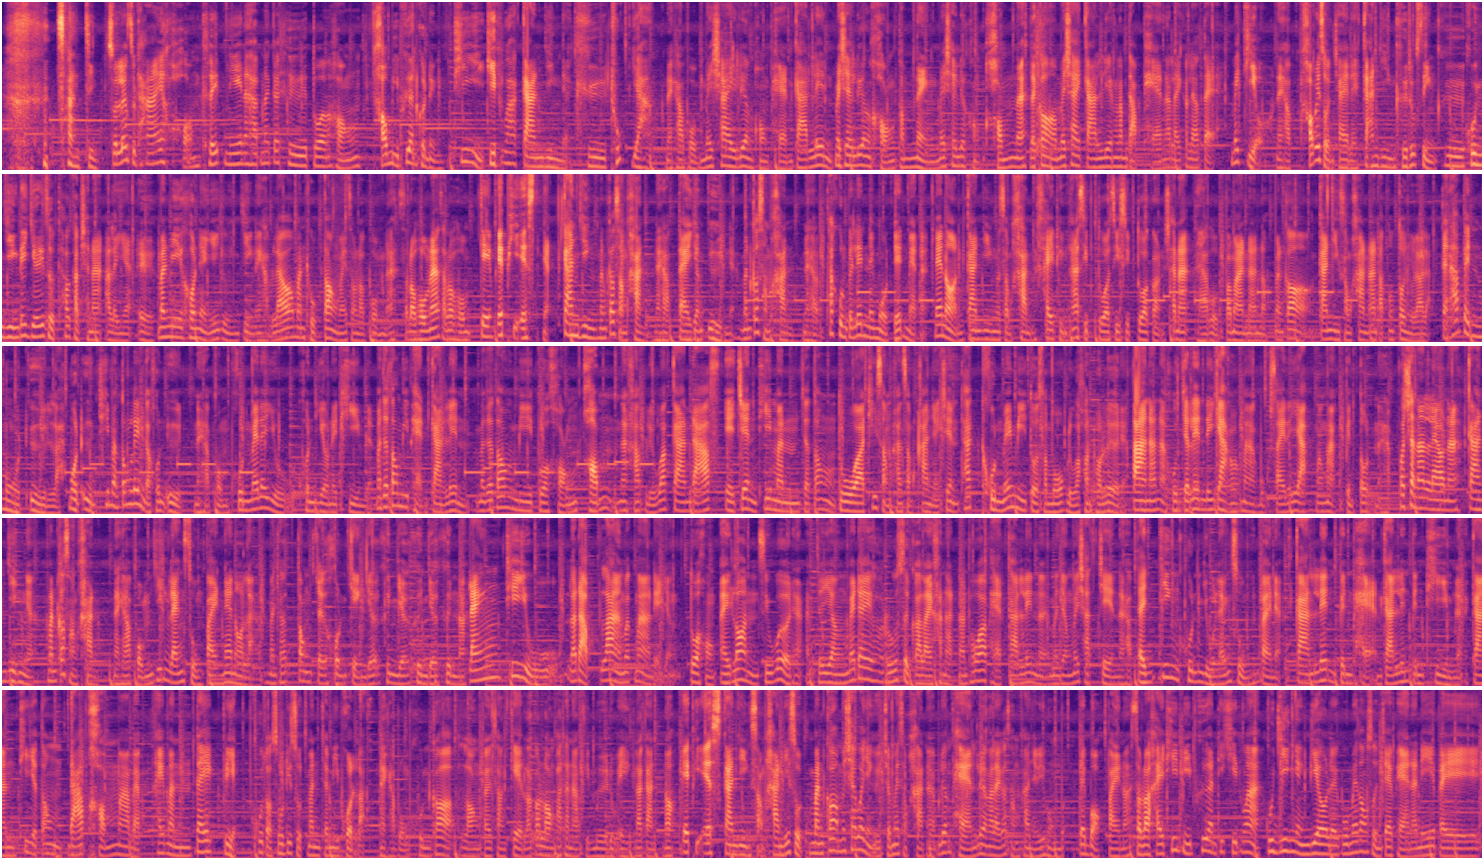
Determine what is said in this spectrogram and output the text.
สั้นจริง ส่วนเรื่องสุดท้ายของคลิปนี้นะครับนั่นก็คือตัวของเขามีเพื่อนคนหนึ่งที่คิดว่าการยิงเนี่ยคือทุกอย่างนะครับผมไม่ใช่เรื่องของแผนการเล่น ไม่ใช่เรื่องของตำแหน่ง ไม่ใช่เรื่องของคอมนะแล้วก็ไม่ใช่การเรียงลำดับแผนอะไรก็แล้วแต่ไม่เกี่ยวนะครับเขาไม่สนใจเลยการยิงคือทุกสิ่งคือคุณยิงได้เยอะที่สุดเท่ากับชนะอะไรเงี้ยเออมันมีคนอย่างนี้อยู่จริงๆนะครับแล้วมันถูกต้องไหมสำหรับผมนะสำหรับผมนะสำหรับผมเกม FPS เนี่ยการยิงมันก็สำคัญนะครับแต่อย่างอื่นเนี่ยมันก็สำคัญนะครับถ้าคุณไปเล่นในโหมดเดดแมทอะแน่นอนการยิงมันสำคัญใครถึง 50 ตัว 40 ตัวก่อนชนะนะครับผมประมาณนั้นเนาะมันก็การยิงสำคัญอันดับต้นๆอยู่แล้วแหละแต่ถ้าเป็นโหมดอื่นล่ะโหมดอื่นที่มันต้องเล่นกับคนอื่นนะครับผมคุณไม่ได้อยู่คนเดียวในทีมเนี่ยมันจะต้องมีแผนการเล่น มันจะต้องมีตัวของคอมนะครับหรือว่าการดัฟเอเจนต์ที่มันจะต้องตัวที่สำคัญสำคัญอย่างเช่น ถ้าคุณไม่มีตัวสโมกหรือว่าคอนโทรลเลอร์เนี่ยตานั้นอะคุณจะเล่นได้ยากมากๆบุกไซได้ยากมากๆเป็นต้นนะครับเพราะฉะนั้นแล้วนะการยิงเนี่ยมันก็สำคัญนะครับผมยิ่งแรงสูงไปแน่นอนแหละมันจะต้องเจอคนเก่งเยอะขึ้นเยอะขึ้นเยอะขึ้นนะแรงที่อยู่ระดับล่างมากๆเนี่ยอย่างตัวของไอรอนซิลเวอร์เนี่ยอาจจะยังไม่ได้รู้สึกอะไรขนาดนั้น เพราะว่าแผนการเล่นเนี่ยมันยังไม่ชัดเจนนะครับแต่ยิ่งคุณอยู่แรงสูงขึ้นไปเนี่ยการเล่นเป็นแผนการเล่นเป็นทีมเนี่ยการที่จะต้องดับคอมมาแบบให้มันได้เปรียบคู่ต่อสู้ที่สุดมันจะมีผลละนะครับผมคุณก็ลองไปสังเกตแล้วก็ลองพัฒนาฝีมือดูเองละกันเนาะ APS การยิงสำคัญที่สุด มันก็ไม่ใช่ว่าอย่างอื่นจะไม่สำคัญนะครับเรื่องแผนเรื่องอะไรก็สำคัญอย่างที่ผมได้บอกไปเนาะสำหรับใครที่มีเพื่อนที่คิดว่ากูยิงอย่างเดียวเลยกูไม่ต้องสนใจแผนอันนี้ไป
